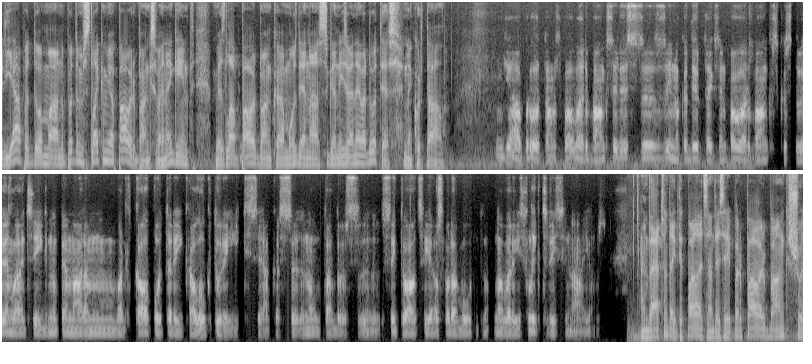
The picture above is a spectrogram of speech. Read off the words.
ir jāpadomā. Nu, protams, laikam jau powerbanks vai negint, bez laba powerbanka mūsdienās gan izvēle nevar doties nekur tālu. Jā, protams, powerbanks ir. Es eh, zinu, ka ir teiksim, powerbanks, kas vienlaicīgi, nu, piemēram, var kalpot arī kā lukturītis, jā, kas eh, nu, tādos eh, situācijās var būt nu, arī slikts risinājums. Un vērts noteikti pārliecināties arī par powerbanku šo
